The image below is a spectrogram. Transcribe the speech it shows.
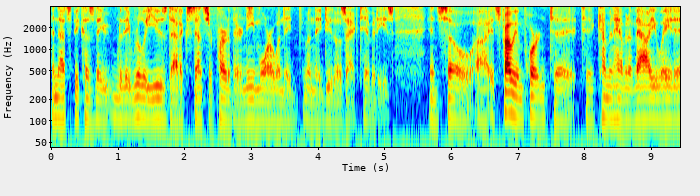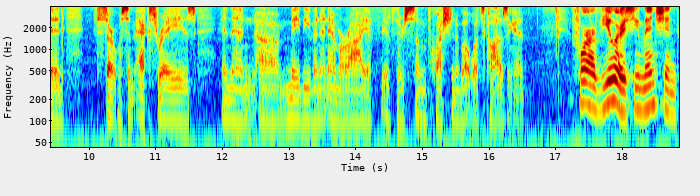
And that's because they, they really use that extensor part of their knee more when they, when they do those activities. And so uh, it's probably important to, to come and have it evaluated, start with some x-rays, and then uh, maybe even an MRI if, if there's some question about what's causing it. For our viewers, you mentioned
